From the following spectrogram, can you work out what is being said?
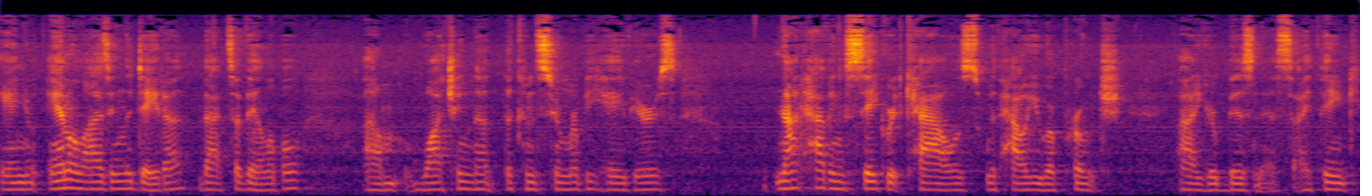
analyzing the data that's available, um, watching the, the consumer behaviors, not having sacred cows with how you approach uh, your business. I think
